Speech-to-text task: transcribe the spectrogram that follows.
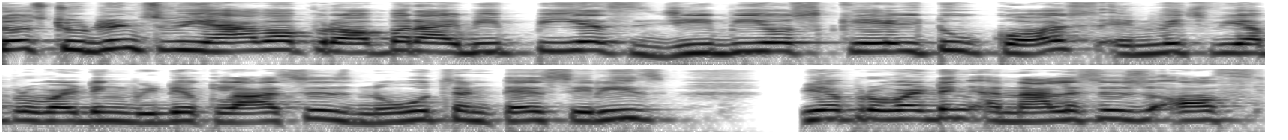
So students, we have a proper IBPS GBO scale 2 course in which we are providing video classes, notes and test series. We are providing analysis of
